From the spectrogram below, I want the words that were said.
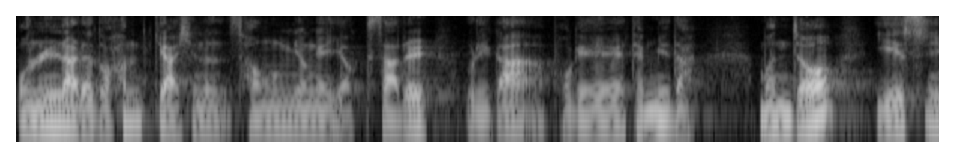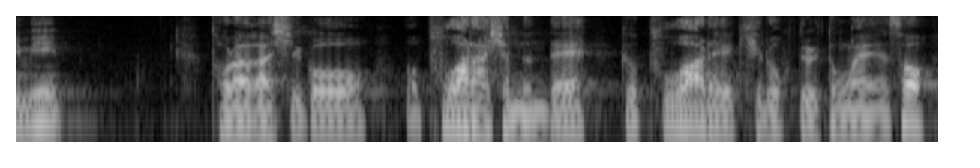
오늘날에도 함께 하시는 성령의 역사를 우리가 보게 됩니다. 먼저 예수님이 돌아가시고 부활하셨는데 그 부활의 기록들 통하여서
